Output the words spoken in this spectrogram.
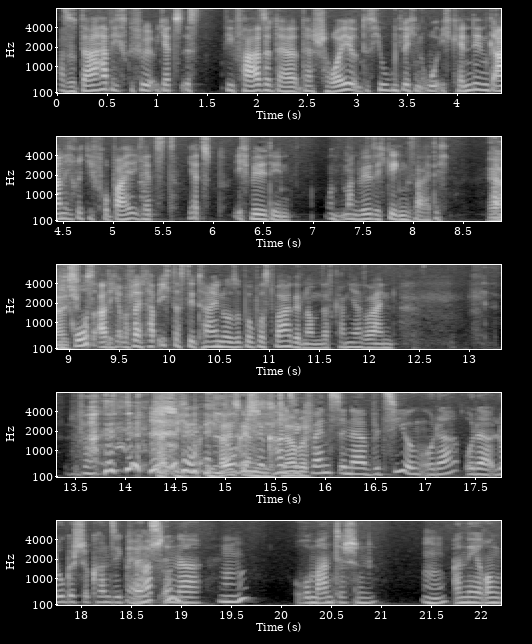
Also da habe ich das Gefühl, jetzt ist die Phase der, der Scheu und des Jugendlichen, oh, ich kenne den gar nicht richtig vorbei, jetzt, jetzt, ich will den. Und man will sich gegenseitig. Ja, Fand ich großartig, aber vielleicht habe ich das Detail nur so bewusst wahrgenommen. Das kann ja sein ich, ich logische Konsequenz glaube, in einer Beziehung, oder? Oder logische Konsequenz ja, in einer mhm. romantischen mhm. Annäherung,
